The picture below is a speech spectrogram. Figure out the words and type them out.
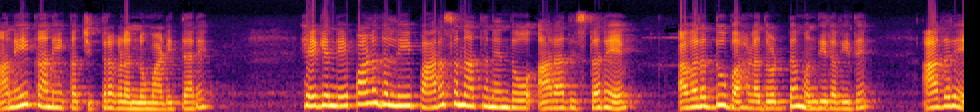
ಅನೇಕ ಅನೇಕ ಚಿತ್ರಗಳನ್ನು ಮಾಡಿದ್ದಾರೆ. ಹೇಗೆ ನೇಪಾಳದಲ್ಲಿ ಪಾರಸನಾಥನೆಂದು ಆರಾಧಿಸ್ತಾರೆ, ಅವರದ್ದು ಬಹಳ ದೊಡ್ಡ ಮಂದಿರವಿದೆ. ಆದರೆ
